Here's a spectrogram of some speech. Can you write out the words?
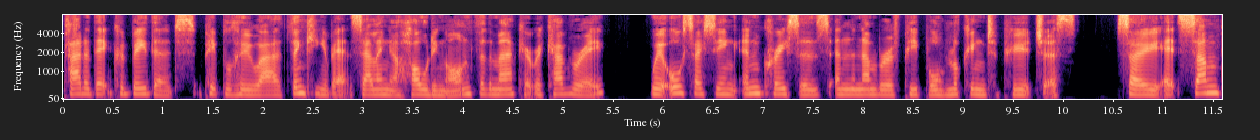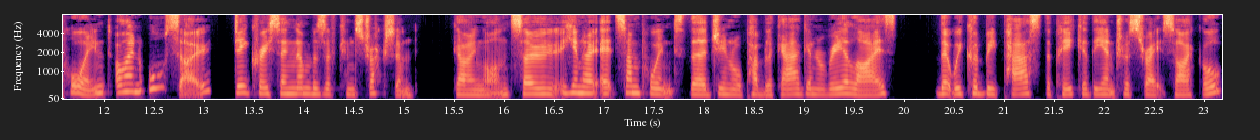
Part of that could be that people who are thinking about selling are holding on for the market recovery. We're also seeing increases in the number of people looking to purchase. So at some point, oh, and also decreasing numbers of construction going on. So, you know, at some point, the general public are going to realize that we could be past the peak of the interest rate cycle.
